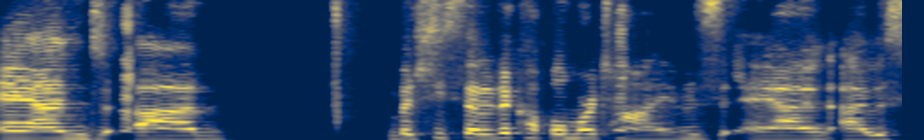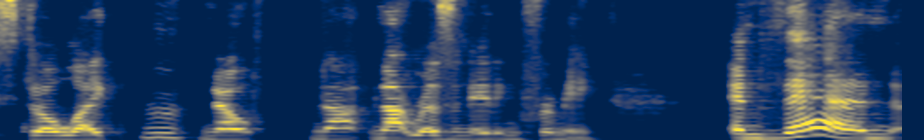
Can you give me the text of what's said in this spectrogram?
And um, but she said it a couple more times and i was still like mm, no not not resonating for me. And then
